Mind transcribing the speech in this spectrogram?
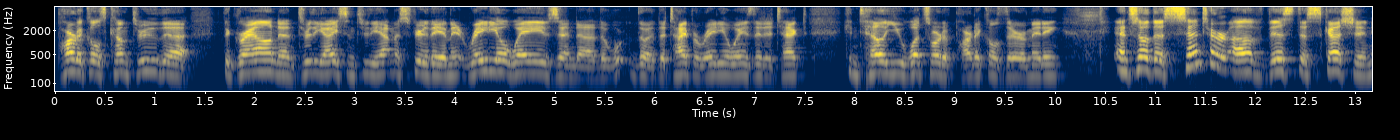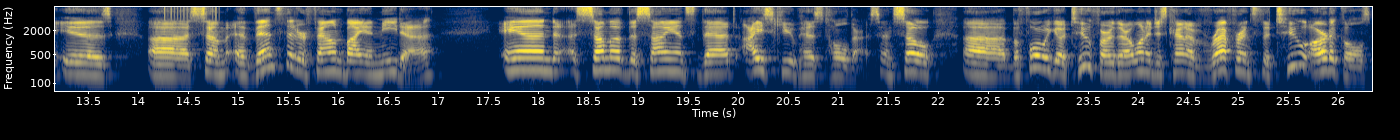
particles come through the the ground and through the ice and through the atmosphere, they emit radio waves, and uh, the, the the type of radio waves they detect can tell you what sort of particles they're emitting. And so the center of this discussion is uh, some events that are found by ANITA, and some of the science that IceCube has told us. And so uh, before we go too further, I want to just kind of reference the two articles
